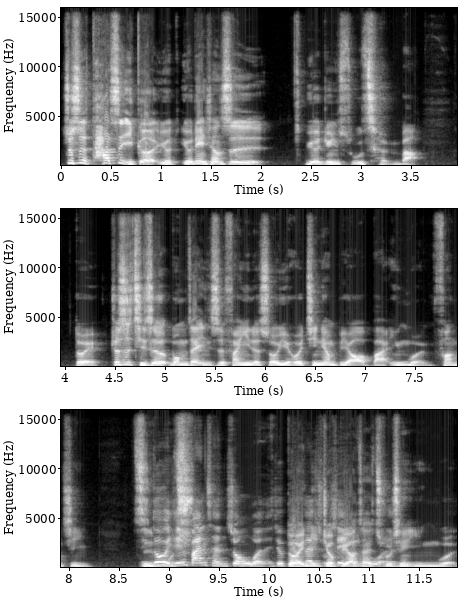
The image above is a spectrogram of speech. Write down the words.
就是它是一个有有点像是约定俗成吧。对，就是其实我们在影视翻译的时候，也会尽量不要把英文放进字幕。你都已经翻成中文了，就对，你就不要再出出现英文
